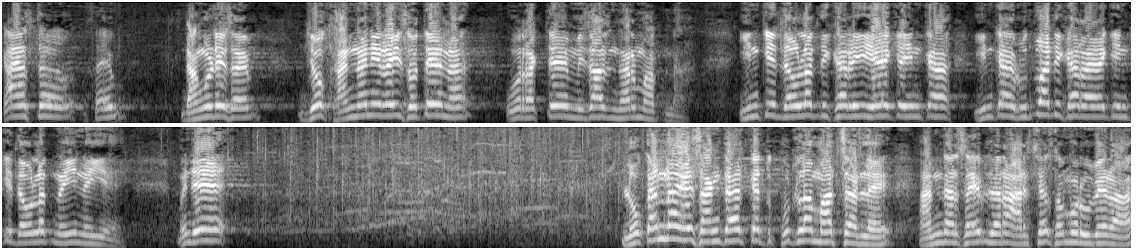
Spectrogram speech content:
काय असतं साहेब? दांगोडे साहेब जो खानदानी रईस होते ना वो रखते मिजाज नर्म अपना। इनकी दौलत दिखा रही है कि इनका इनका रुतबा दिखा रहा है कि इनकी दौलत नहीं नहीं है। म्हणजे लोकांना हे सांगतात का तू कुठला मात चढलाय? आमदार साहेब जरा आरशासमोर उभे राहा.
